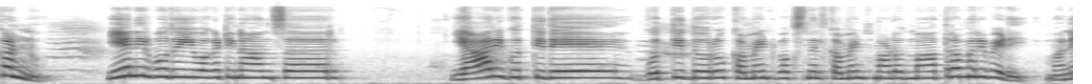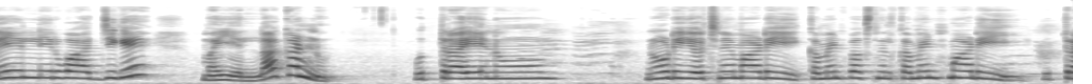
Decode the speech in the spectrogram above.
ಕಣ್ಣು. ಏನಿರ್ಬೋದು ಈ ಒಗಟಿನ ಆನ್ಸರ್? ಯಾರಿಗೆ ಗೊತ್ತಿದೆ? ಗೊತ್ತಿದ್ದವರು ಕಮೆಂಟ್ ಬಾಕ್ಸ್ನಲ್ಲಿ ಕಮೆಂಟ್ ಮಾಡೋದು ಮಾತ್ರ ಮರಿಬೇಡಿ. ಮನೆಯಲ್ಲಿರುವ ಅಜ್ಜಿಗೆ ಮೈಯೆಲ್ಲ ಕಣ್ಣು. ಉತ್ತರ ಏನು? ನೋಡಿ ಯೋಚನೆ ಮಾಡಿ, ಕಮೆಂಟ್ ಬಾಕ್ಸ್ನಲ್ಲಿ ಕಮೆಂಟ್ ಮಾಡಿ. ಉತ್ತರ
